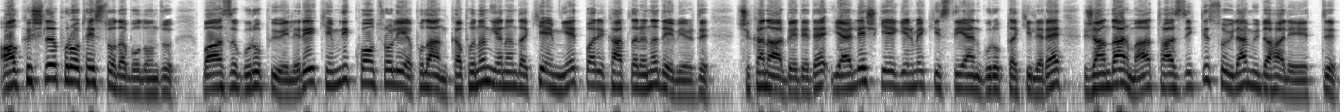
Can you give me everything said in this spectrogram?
alkışlı protestoda bulundu. Bazı grup üyeleri kimlik kontrolü yapılan kapının yanındaki emniyet barikatlarını devirdi. Çıkan arbedede yerleşkeye girmek isteyen gruptakilere jandarma tazdikli suyla müdahale etti.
